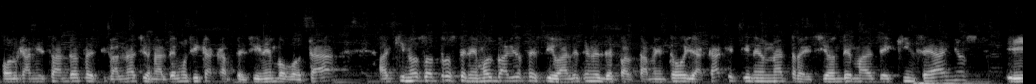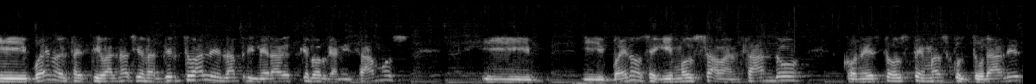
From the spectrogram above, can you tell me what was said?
organizando el Festival Nacional de Música Campesina en Bogotá. Aquí nosotros tenemos varios festivales en el departamento de Boyacá que tienen una tradición de más de 15 años. Y bueno, el Festival Nacional Virtual es la primera vez que lo organizamos. Y, bueno, seguimos avanzando con estos temas culturales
